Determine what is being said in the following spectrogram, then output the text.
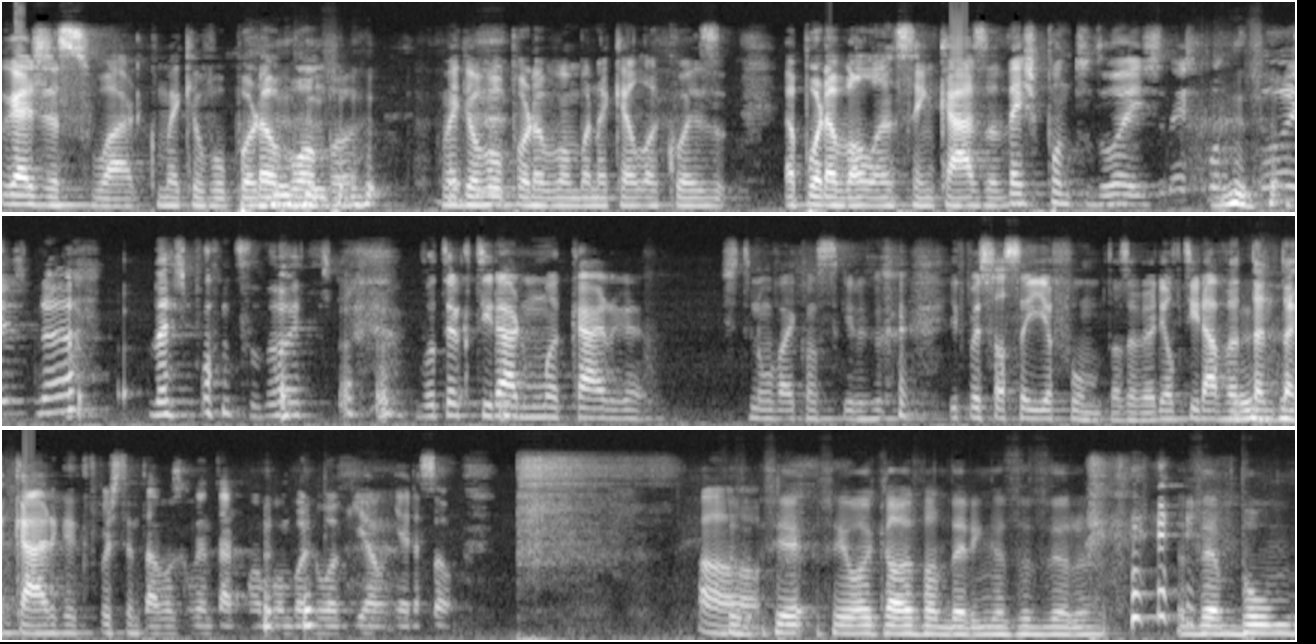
O gajo a suar, como é que eu vou pôr a bomba? Como é que eu vou pôr a bomba naquela coisa? A pôr a balança em casa? 10.2, 10.2, não, 10.2. Vou ter que tirar uma carga. Isto não vai conseguir. E depois só saía fumo, estás a ver? Ele tirava tanta carga que depois tentava rebentar com uma bomba no avião e era só. Oh. Aquelas bandeirinhas a dizer, a dizer boom.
